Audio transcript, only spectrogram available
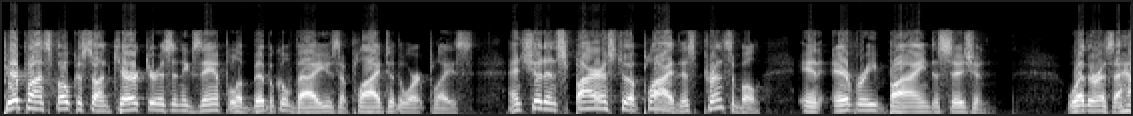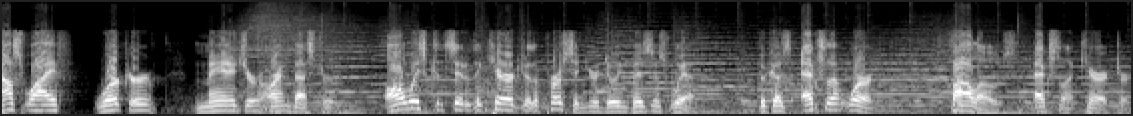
Pierpont's focus on character is an example of biblical values applied to the workplace and should inspire us to apply this principle in every buying decision, whether as a housewife, worker, manager, or investor. Always consider the character of the person you're doing business with, because excellent work follows excellent character.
